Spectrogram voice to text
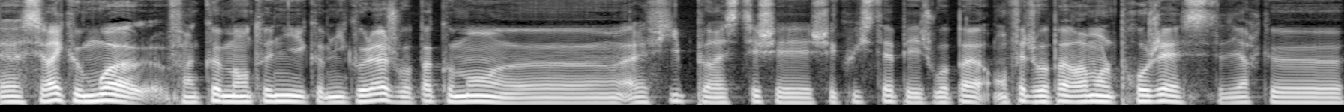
euh, c'est vrai que moi, enfin, comme Anthony et comme Nicolas, je vois pas comment euh, Alaphilippe peut rester chez, chez Quickstep et je vois pas, en fait, je vois pas vraiment le projet. C'est-à-dire que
